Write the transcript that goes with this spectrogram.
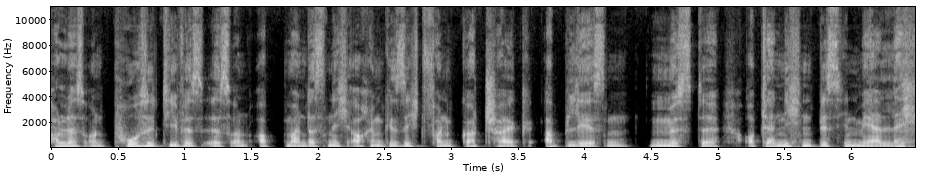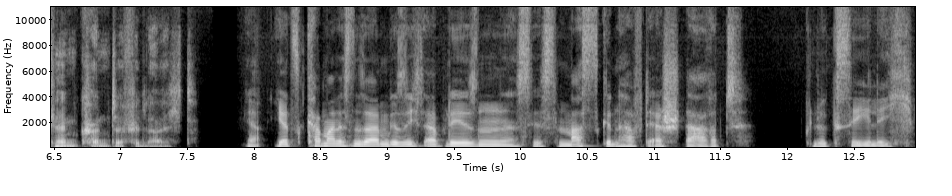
Tolles und Positives ist und ob man das nicht auch im Gesicht von Gottschalk ablesen müsste, ob der nicht ein bisschen mehr lächeln könnte vielleicht. Ja, jetzt kann man es in seinem Gesicht ablesen. Es ist maskenhaft erstarrt, glückselig,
